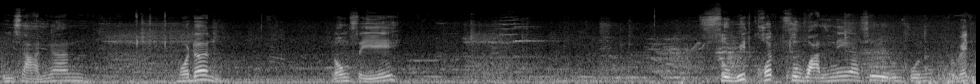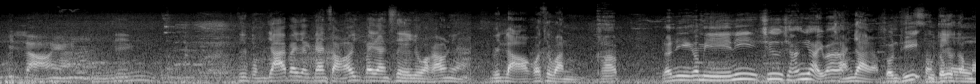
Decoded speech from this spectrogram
ปีศาจงานโมเดิร์นลงสี สุวิทย์คดสุวรรณนี่ก็ชื่อคุ้นสุวิทย์วิทย์หล่อไงที่ที่ผมย้ายไปจากแดนสองแล้วไปแดนเซอยู่กับเขาเนี่ย วิทย์หล่อก็สุวรรณๆครับ แล้วนี่ก็มีนี่ชื่อช้างใหญ่ป่ะช้างใหญ่ครับสนธิสนธิอุตม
